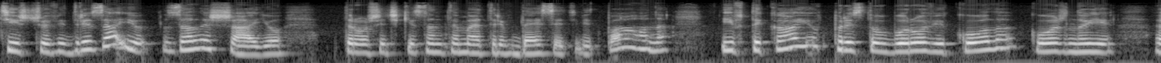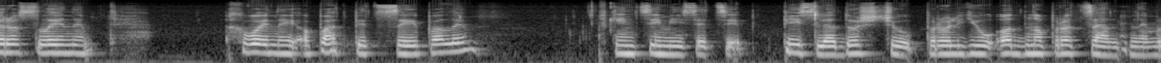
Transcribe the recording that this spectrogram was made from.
ті, що відрізаю, залишаю трошечки сантиметрів 10 від пагона і втикаю в пристовбурові кола кожної рослини. Хвойний опад підсипали в кінці місяці після дощу пролью однопроцентним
